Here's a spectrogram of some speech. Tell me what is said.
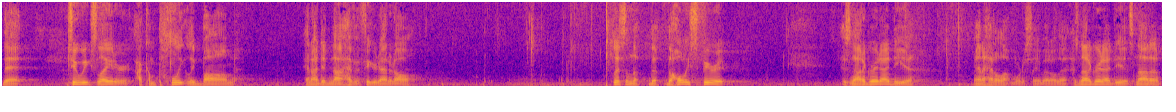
that two weeks later I completely bombed and I did not have it figured out at all. Listen, the, the, the, Holy Spirit is not a great idea. Man, I had a lot more to say about all that. It's not a great idea. It's not a.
